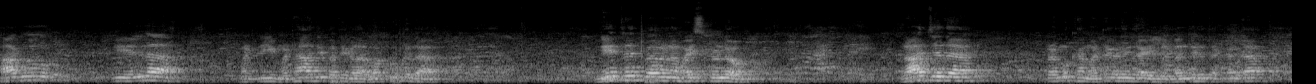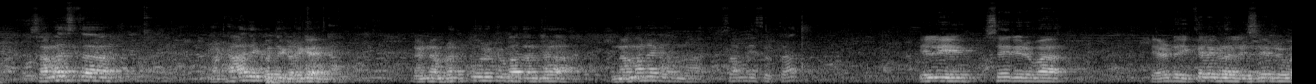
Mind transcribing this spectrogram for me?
ಹಾಗೂ ಈ ಎಲ್ಲ ಈ ಮಠಾಧಿಪತಿಗಳ ಒಕ್ಕೂಟದ ನೇತೃತ್ವವನ್ನು ವಹಿಸಿಕೊಂಡು ರಾಜ್ಯದ ಪ್ರಮುಖ ಮಠಗಳಿಂದ ಇಲ್ಲಿ ಬಂದಿರತಕ್ಕಂಥ ಸಮಸ್ತ ಮಠಾಧಿಪತಿಗಳಿಗೆ ನನ್ನ ಹೃತ್ಪೂರ್ವಕವಾದಂಥ ನಮನಗಳನ್ನು ಸಲ್ಲಿಸುತ್ತಾ ಇಲ್ಲಿ ಸೇರಿರುವ ಎರಡು ಇಕ್ಕಲೆಗಳಲ್ಲಿ ಸೇರಿರುವ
